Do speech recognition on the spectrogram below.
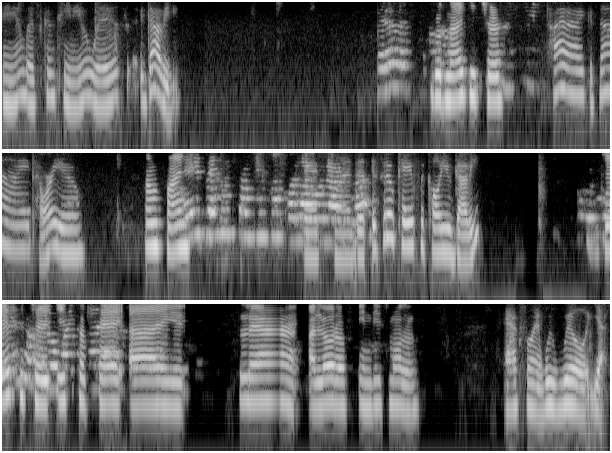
And let's continue with Gabi. Good night, teacher. Hi, good night. How are you? I'm fine. Excellent. Is it okay if we call you Gabi? Yes, teacher, it's okay. I learn a lot of in this model. Excellent. We will, yes.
